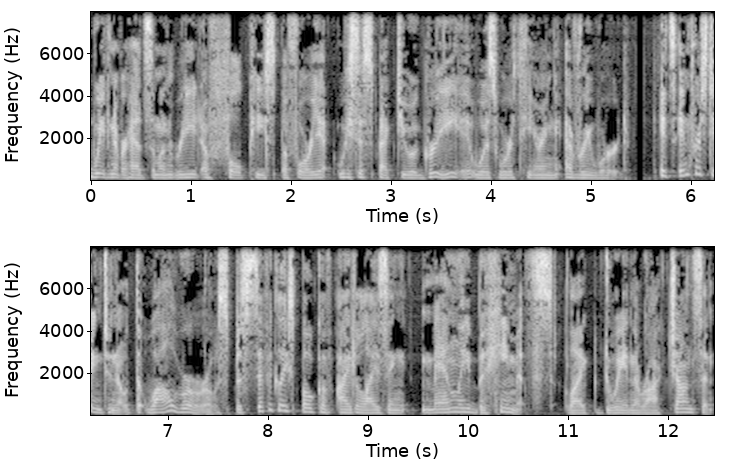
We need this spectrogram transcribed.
We've never had someone read a full piece before, yet we suspect you agree it was worth hearing every word. It's interesting to note that while Roro specifically spoke of idolizing manly behemoths like Dwayne The Rock Johnson,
